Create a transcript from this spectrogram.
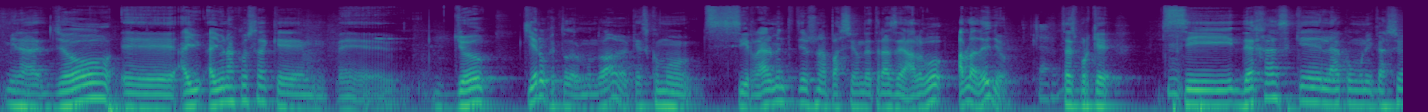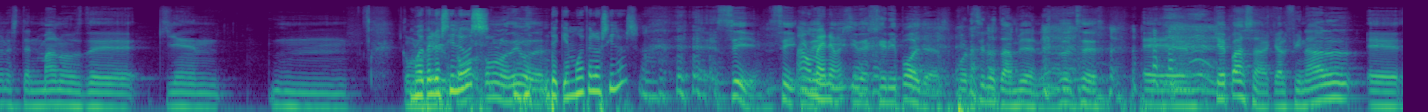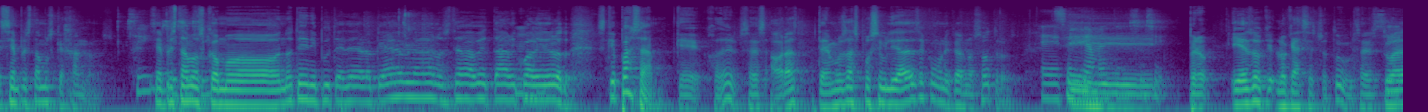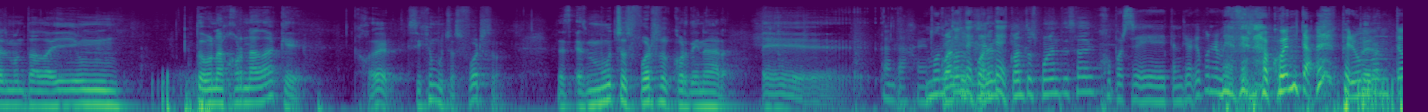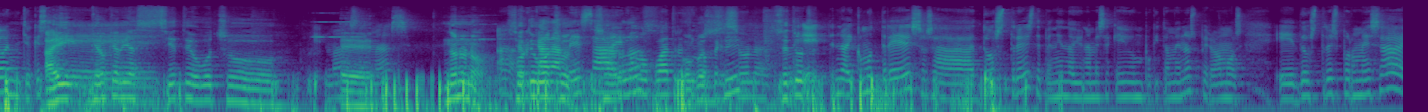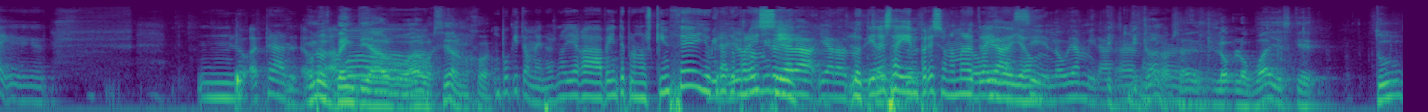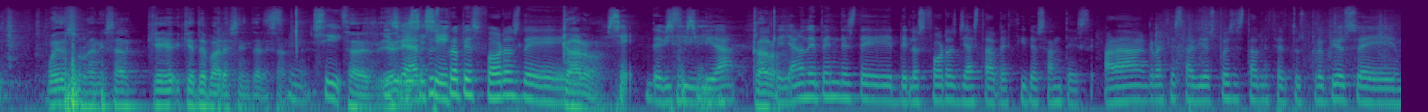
Mira, yo... eh, hay, hay una cosa que eh, yo quiero que todo el mundo haga, que es como si realmente tienes una pasión detrás de algo, habla de ello. Claro. ¿Sabes? Porque si dejas que la comunicación esté en manos de quien... mm, ¿cómo ¿Mueve lo los hilos? ¿Cómo, lo digo? De- ¿De quién mueve los hilos? Sí, sí, y o de, menos. y- y de gilipollas, por decirlo también. Entonces, eh, ¿qué pasa? Que al final eh, siempre estamos quejándonos. Sí, Siempre sí, estamos sí. como, no tiene ni puta idea de lo que habla, no se va a ver tal y cual y el otro. Es que pasa que, joder, ¿sabes? ahora tenemos las posibilidades de comunicar nosotros. Efectivamente, Y- sí, sí. Pero, y es lo que, lo que has hecho tú, ¿sabes? Tú Sí. has montado ahí un, toda una jornada que, joder, exige mucho esfuerzo. Es, es mucho esfuerzo coordinar. eh, Tanta gente. Un montón ¿cuántos, de ponentes, gente. ¿Cuántos ponentes hay? Ojo, pues eh, tendría que ponerme a hacer la cuenta, pero, Pero un montón, yo qué sé. Hay, creo que había siete u ocho... Más, eh, más. No, no, no. Ah. siete Por u cada ocho mesa hay como cuatro o cinco cosas así. personas. Siete, ocho- Eh, no, hay como tres, o sea, dos, tres, dependiendo, hay una mesa que hay un poquito menos, pero vamos, eh, dos, tres por mesa. eh, mm, lo- esperad, unos hago 20 y algo, algo así a lo mejor. Un poquito menos, no llega a 20, pero unos 15, yo Mira, creo que yo por lo ahí sí. y ahora- y ahora os lo digo. tienes ahí impreso, no me lo he traído a- yo. Sí, lo voy a mirar. Y, ahora y claro. Lo, lo guay es que tú puedes organizar qué, qué te parece interesante. Sí. ¿Sabes? Y Y- crear sí, tus sí. propios foros de, Claro. Sí, de sí, sí. visibilidad. Claro. Que ya no dependes de, de los foros ya establecidos antes. Ahora, gracias a Dios, puedes establecer tus propios eh,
